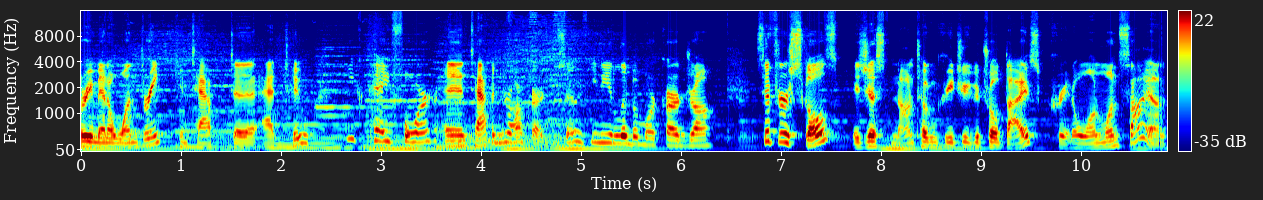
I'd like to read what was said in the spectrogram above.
three mana, one three, can tap to add two. You can pay four and tap and draw a card. So if you need a little bit more card draw, Sifter Skulls is just non-token creature you control dies, create a one-one Scion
